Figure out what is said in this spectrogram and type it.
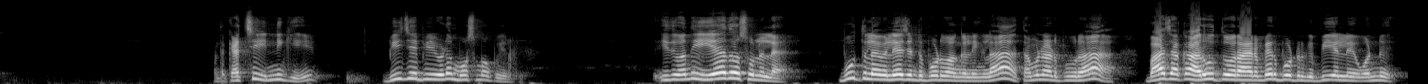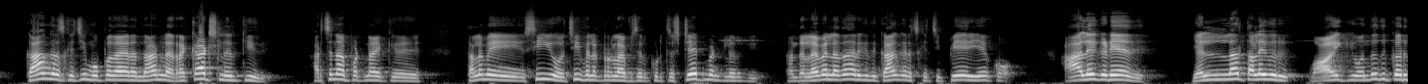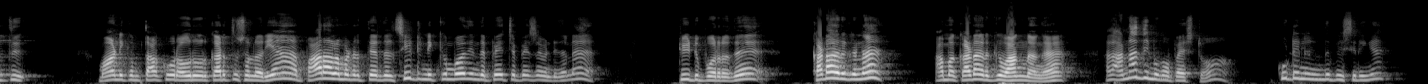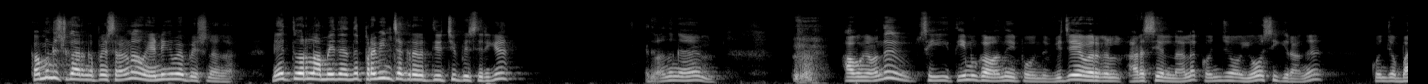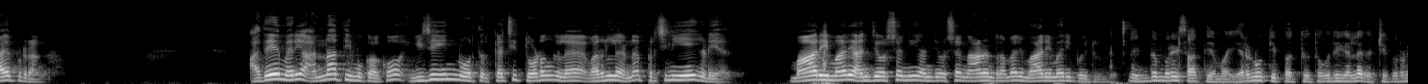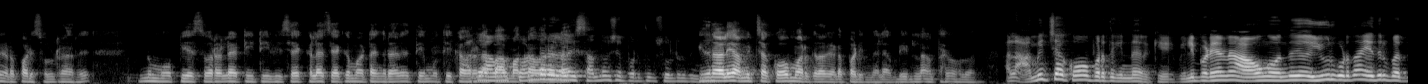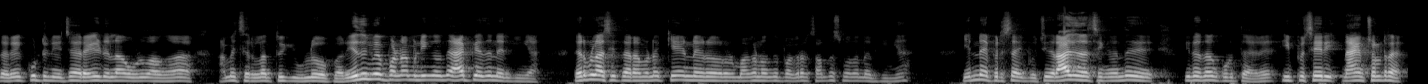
அந்த கட்சி இன்னைக்கு பிஜேபியை விட மோசமாக போயிருக்கு. இது வந்து ஏதோ சொல்லலை. பூத் லெவல் ஏஜென்ட் போடுவாங்க இல்லைங்களா? தமிழ்நாடு பூரா பாஜக அறுபத்தோராயிரம் பேர் போட்டிருக்கு பிஎல்ஏ ஒன்று காங்கிரஸ் கட்சி முப்பதாயிரம் தாண்டில் ரெக்கார்ட்ஸில் இருக்குது அர்ச்சனா பட்நாயக்கு தலைமை சிஇஓ சீஃப் எலக்ட்ரல் ஆஃபீஸர் கொடுத்த ஸ்டேட்மெண்ட்டில் இருக்குது அந்த லெவலில் தான் இருக்குது காங்கிரஸ் கட்சி பேர் இயக்கம். ஆளே கிடையாது. எல்லாம் தலைவர். வாய்க்கு வந்தது கருத்து. மாணிக்கம் தாக்கூர் அவர் ஒரு கருத்து சொல்வார் ஏன் பாராளுமன்ற தேர்தல் சீட்டு நிற்கும்போது இந்த பேச்சை பேச வேண்டியதானே ட்வீட்டு போடுறது. கடன் இருக்குன்னா? ஆமாம் கடன் இருக்குது வாங்கினாங்க. அது அதிமுக பேசிட்டோம். கூட்டணியிலேருந்து பேசுகிறீங்க கம்யூனிஸ்ட்காரங்க பேசுகிறாங்கன்னா அவங்க என்றைக்குமே பேசினாங்க. நேற்று வரலாம் அமைதியாக இருந்தால் பிரவீன் சக்கரவர்த்தி வச்சு பேசுகிறீங்க இது வந்துங்க அவங்க வந்து சி திமுக வந்து இப்போ இந்த விஜய் அவர்கள் அரசியல்னால கொஞ்சம் யோசிக்கிறாங்க கொஞ்சம் பயப்படுறாங்க. அதே மாதிரி அதிமுகவுக்கும் விஜயின்னு ஒருத்தர் கட்சி தொடங்கலை வரலன்னா பிரச்சனையே கிடையாது. மாறி மாறி அஞ்சு வருஷம் நீ அஞ்சு வருஷம் நானுன்ற மாதிரி மாறி மாறி போயிட்டு இருந்தது இந்த முறை சாத்தியமா? இரநூத்தி பத்து தொகுதிகளில் வெற்றி பெறும்னு எடப்பாடி சொல்றாரு. இன்னும் ஓபிஎஸ் வரல டிடிவி சேர்க்கல சேர்க்க மாட்டேங்கிறாரு தேமுதிக வரல பாமக வரல. தொண்டர்களை சந்தோஷப்படுறதுக்கு சொல்கிறது இதனாலேயே அமித்ஷா கோபமா இருக்கிறாரு எடப்பாடி மேல அப்படின்லாம் தகவல் வருது. அல்ல அமித்ஷா கோவப்படுறதுக்கு என்ன இருக்குது வெளிப்படையான அவங்க வந்து இவர் கூட தான் எதிர்பார்த்தாரு. கூட்டணி வச்சா ரைடெல்லாம் விடுவாங்க. அமைச்சரெல்லாம் தூக்கி உள்ளே வைப்பார். எதுவுமே பண்ணாமல் நீங்கள் வந்து ஹாப்பியாக தானே இருக்கீங்க? நிர்மலா சீதாராமன் கே நேரு மகன் வந்து பார்க்குற சந்தோஷமாக தானே இருக்கீங்க? என்ன பெருசாகி போச்சு? ராஜ்நாத் சிங் வந்து இதை தான் கொடுத்தாரு. இப்போ சரி நான் சொல்கிறேன்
